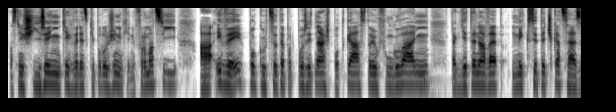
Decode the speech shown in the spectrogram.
vlastně šíření těch vědecky podložených informací a i vy, pokud chcete podpořit náš podcast, to jeho fungování, tak jděte na web mixit.cz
